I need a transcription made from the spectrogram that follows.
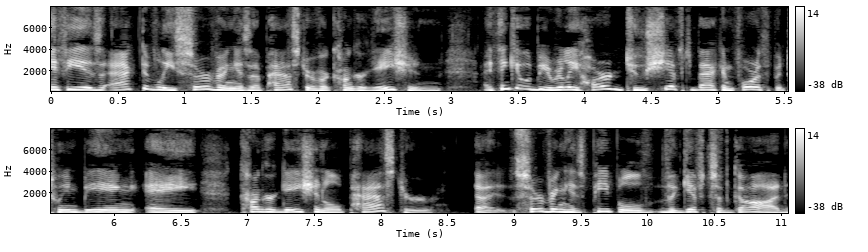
if he is actively serving as a pastor of a congregation, I think it would be really hard to shift back and forth between being a congregational pastor, uh, serving his people the gifts of God,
